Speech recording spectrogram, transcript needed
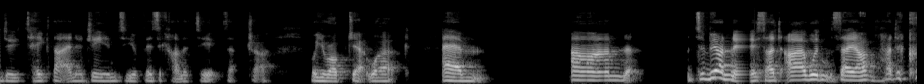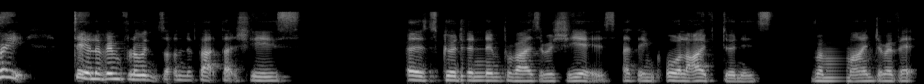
do take that energy into your physicality etc or your object work. Um and to be honest I, I wouldn't say i've had a great deal of influence on the fact that she's as good an improviser as she is. I think all i've done is remind her of it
